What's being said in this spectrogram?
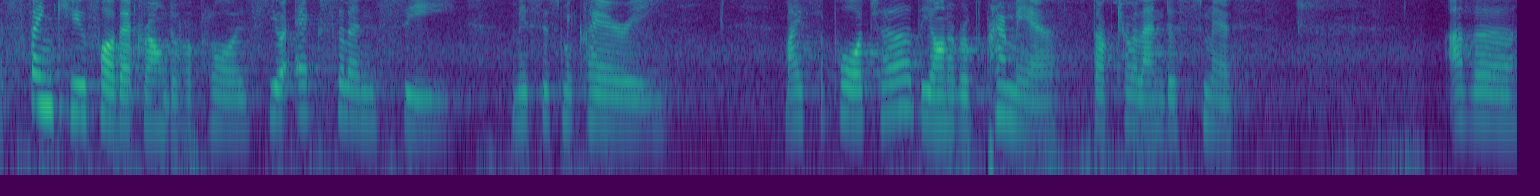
Yes, thank you for that round of applause. Your Excellency, Mrs. McCleary, my supporter, the Honorable Premier, Dr. Orlando Smith, other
